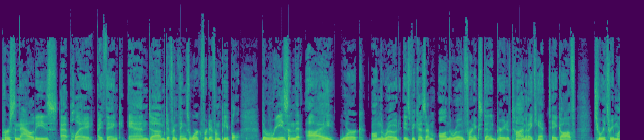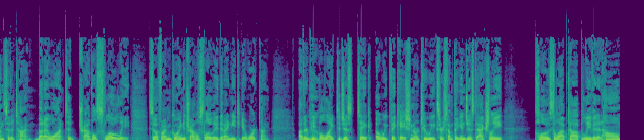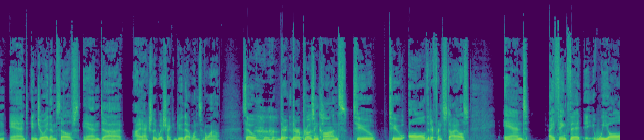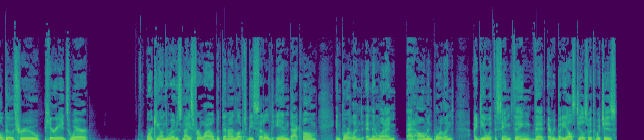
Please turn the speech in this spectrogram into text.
personalities at play, I think, and um, different things work for different people. The reason that I work on the road is because I'm on the road for an extended period of time and I can't take off two or three months at a time, but I want to travel slowly. So if I'm going to travel slowly, then I need to get work done. Other people like to just take a week vacation or two weeks or something and just actually close the laptop, leave it at home, and enjoy themselves. And uh, I actually wish I could do that once in a while. So there there are pros and cons to to all the different styles, and I think that we all go through periods where working on the road is nice for a while, but then I love to be settled in back home in Portland. And then when I'm at home in Portland, I deal with the same thing that everybody else deals with, which is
